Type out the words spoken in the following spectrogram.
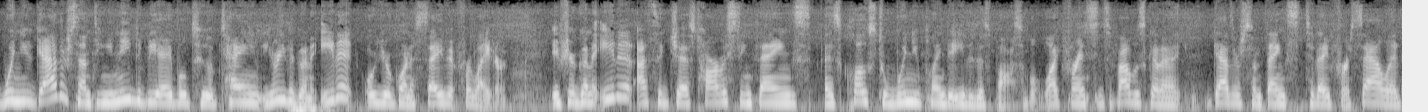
When you gather something, you need to be able to obtain, you're either going to eat it or you're going to save it for later. If you're going to eat it, I suggest harvesting things as close to when you plan to eat it as possible. Like, for instance, if I was going to gather some things today for a salad,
